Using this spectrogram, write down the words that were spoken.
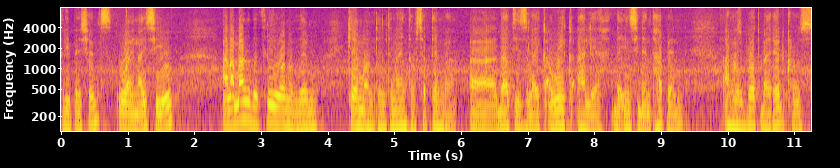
three patients who were in ICU, and among the three, one of them came on 29th of September. Uh, that is like a week earlier, the incident happened, and was brought by Red Cross,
